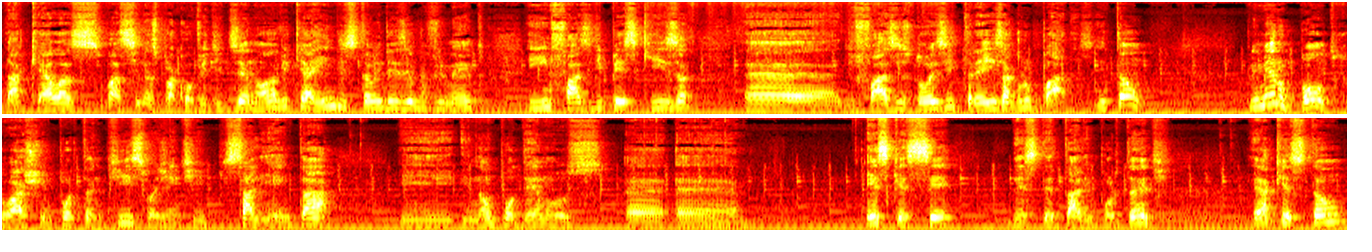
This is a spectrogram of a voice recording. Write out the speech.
daquelas vacinas para Covid-19 que ainda estão em desenvolvimento e em fase de pesquisa é, de fases 2 e 3 agrupadas. Então, primeiro ponto que eu acho importantíssimo a gente salientar e, e não podemos é, é, esquecer desse detalhe importante é a questão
